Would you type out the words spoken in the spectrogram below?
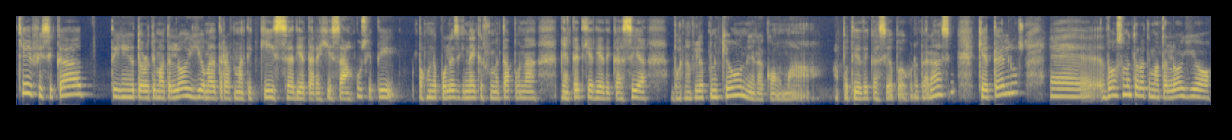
και φυσικά το ερωτηματολόγιο μετατραυματικής διαταραχής άγχους, γιατί Υπάρχουν πολλές γυναίκες που μετά από μια τέτοια διαδικασία μπορεί να βλέπουν και όνειρα ακόμα από τη διαδικασία που έχουν περάσει. Και τέλος, ε, δώσαμε το ερωτηματολόγιο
